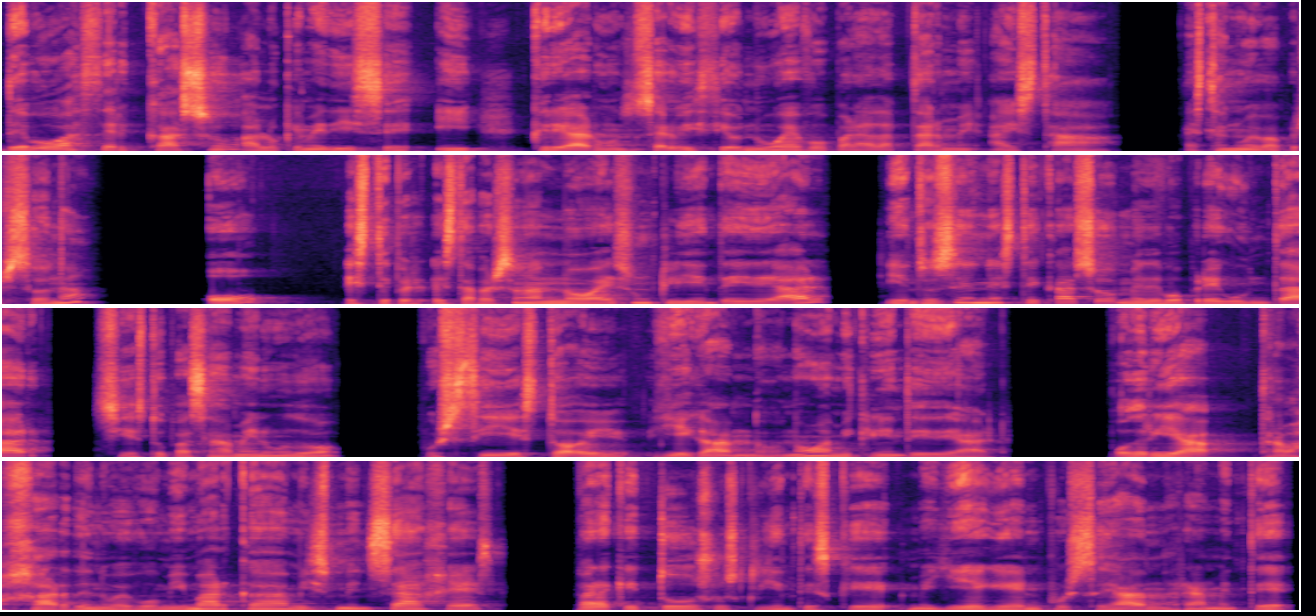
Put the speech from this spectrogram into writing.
¿Debo hacer caso a lo que me dice y crear un servicio nuevo para adaptarme a esta, a esta nueva persona? ¿O este, esta persona no es un cliente ideal? Y entonces en este caso me debo preguntar si esto pasa a menudo, pues sí estoy llegando ¿no? a mi cliente ideal. Podría trabajar de nuevo mi marca, mis mensajes, para que todos los clientes que me lleguen pues sean realmente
